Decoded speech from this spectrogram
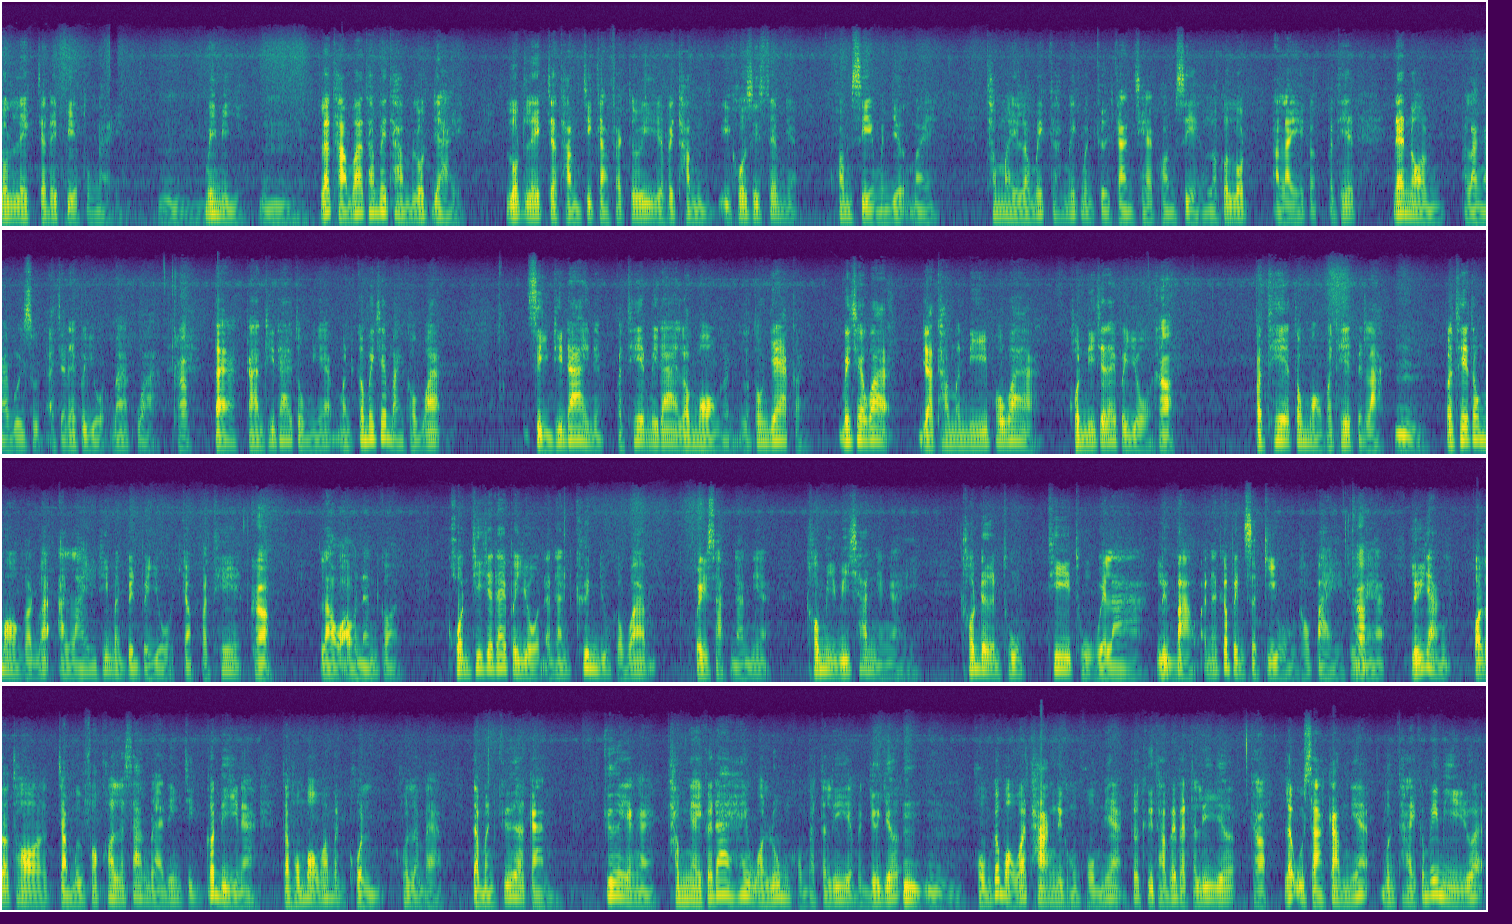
รถเล็กจะได้เปรียบตรงไหนอืม ไม่มีอืมแล้วถามว่าถ้าไม่ทำรถใหญ่ รถเล็กจะทำ gigafactory จะไปทำ ecosystem เนี่ยความเสี่ยงมันเยอะไหมทำไมเราไม่ทำให้มันเกิดการแชร์ความเสี่ยง แล้วก็ลดอะไรให้กับประเทศ แน่นอนพลังงานบริสุทธิ์อาจจะได้ประโยชน์มากกว่าครับแต่การที่ได้ตรงเนี้ยมันก็ไม่ใช่หมายความว่า สิ่งที่ได้เนี่ยประเทศไม่ได้เรามองก่อน เราต้องแยกก่อน ไม่ใช่ว่าอย่าทำอันนี้เพราะว่าคนนี้จะได้ประโยชน์ครับประเทศต้องมองประเทศเป็นหลักอืม ประเทศต้องมองก่อนว่าอะไรที่มันเป็นประโยชน์กับประเทศครับ เราเอาอันนั้นก่อน คนที่จะได้ประโยชน์อันนั้นขึ้นอยู่กับว่าบริษัทนั้นเนี่ยเขามี vision ยังไงเขาเดินถูกที่ถูกเวลาหรือเปล่า อันนั้นก็เป็น skill ของเขาไปถูกไหมฮะหรืออย่างปตทจับมือ Foxconn แล้วสร้างแบรนด์จริงๆก็ดีนะ แต่ผมบอกว่ามันคนคนละแบบแต่มันเกื้อกัน เกื้อยังไงทำไงก็ได้ให้วอลลุ่มของแบตเตอรี่อะมันเยอะอืมอืม ๆ ผมก็บอกว่าทางหนึ่งของผมเนี่ยก็คือทำให้แบตเตอรี่เยอะ ครับ แล้วอุตสาหกรรมเนี้ยเมืองไทยก็ไม่มีด้วย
